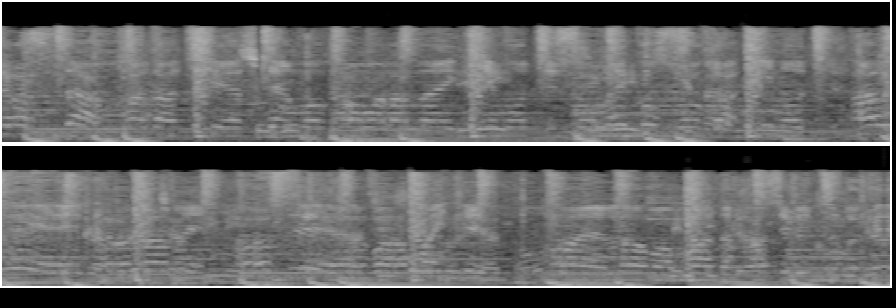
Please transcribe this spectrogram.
から巣だただ消えても変わらない気持ちそれこそが命あれ体に晴らせば湧いてお前らはまだ走り続けて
